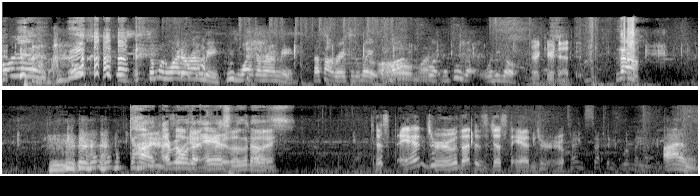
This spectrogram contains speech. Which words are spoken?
Oh yeah! Someone white around me. Who's white around me? That's not racist. Wait, Oh, huh? my. Where, where'd he go? Rick, you're dead. No! God, I everyone with saw their A is Andrew, Lunas. Just Andrew. That is just Andrew. I'm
